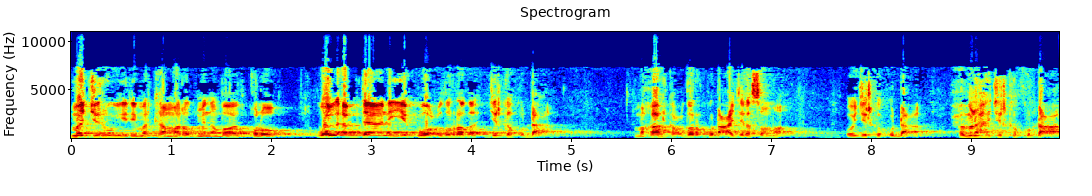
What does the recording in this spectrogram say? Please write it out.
Ma jiruu yidhi markaa marad min amraad quluub. Walabdaani iyo kuwa cudurrada jirka ku dhaca. Maqaarka cudurro ku dhaca jira soo maa oo jirka ku dhaca. Xubnaha jirka ku dhaca.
